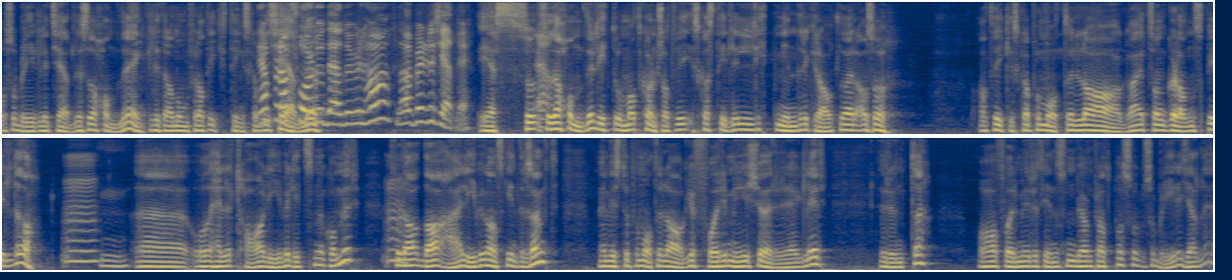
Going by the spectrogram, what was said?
Og så blir det litt kjedelig. Så det handler egentlig litt om for at ikke ting skal Ja, bli for da får du det du vil ha. Da blir det kjedelig. Yes, så, Ja. så det handler litt om at kanskje at vi skal stille litt mindre krav til å være altså, At vi ikke skal på en måte lage et sånn glansbilde, da. Eh, og heller ta livet litt som det kommer. For da, da er livet ganske interessant. Men hvis du på en måte lager for mye kjøreregler rundt det, og har for mye rutiner som Bjørn prater på, så, så blir det kjedelig.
